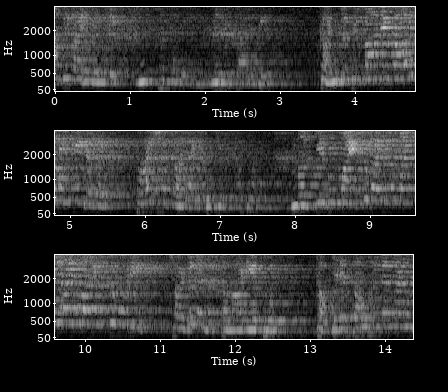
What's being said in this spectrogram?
അധികാരികളുടെ നിസ്സംഗതയും നിർവികാരതയും. കണ്ടു ചിമ്മാതെ കാവൽ നിൽക്കേണ്ടവർ കാഴ്ചക്കാരായി നോക്കി നിന്നപ്പോൾ മദ്യവും മയക്കുമരുന്നും അന്യായമായി ഒത്തുകൂടി ചടുല കപട സൗഹൃദങ്ങളും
